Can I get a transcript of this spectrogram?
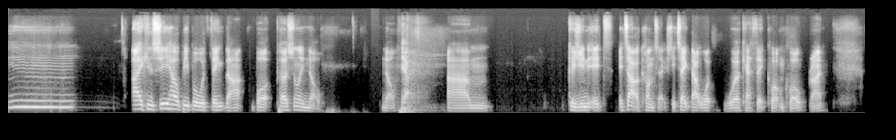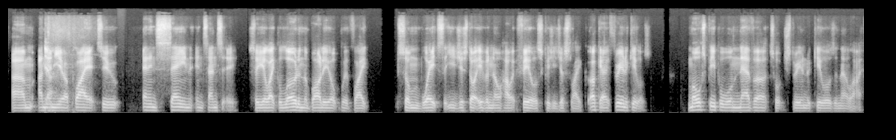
Mm, I can see how people would think that, but personally, no, no. Yeah. Um, because you it's it's out of context. You take that work, work ethic, quote unquote, right? Um, and yeah. then you apply it to an insane intensity. So you're like loading the body up with like some weights that you just don't even know how it feels because you're just like, okay, 300 kilos. Most people will never touch 300 kilos in their life.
